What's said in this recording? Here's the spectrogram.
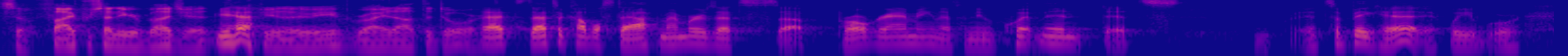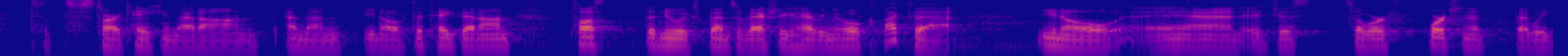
So 5% of your budget. Yeah. You know what I mean? Right out the door. that's that's a couple staff members. That's uh, programming. That's a new equipment. It's it's a big hit if we were to, to start taking that on, and then you know if to take that on, plus the new expense of actually having to go collect that, you know, and it just so we're fortunate that we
